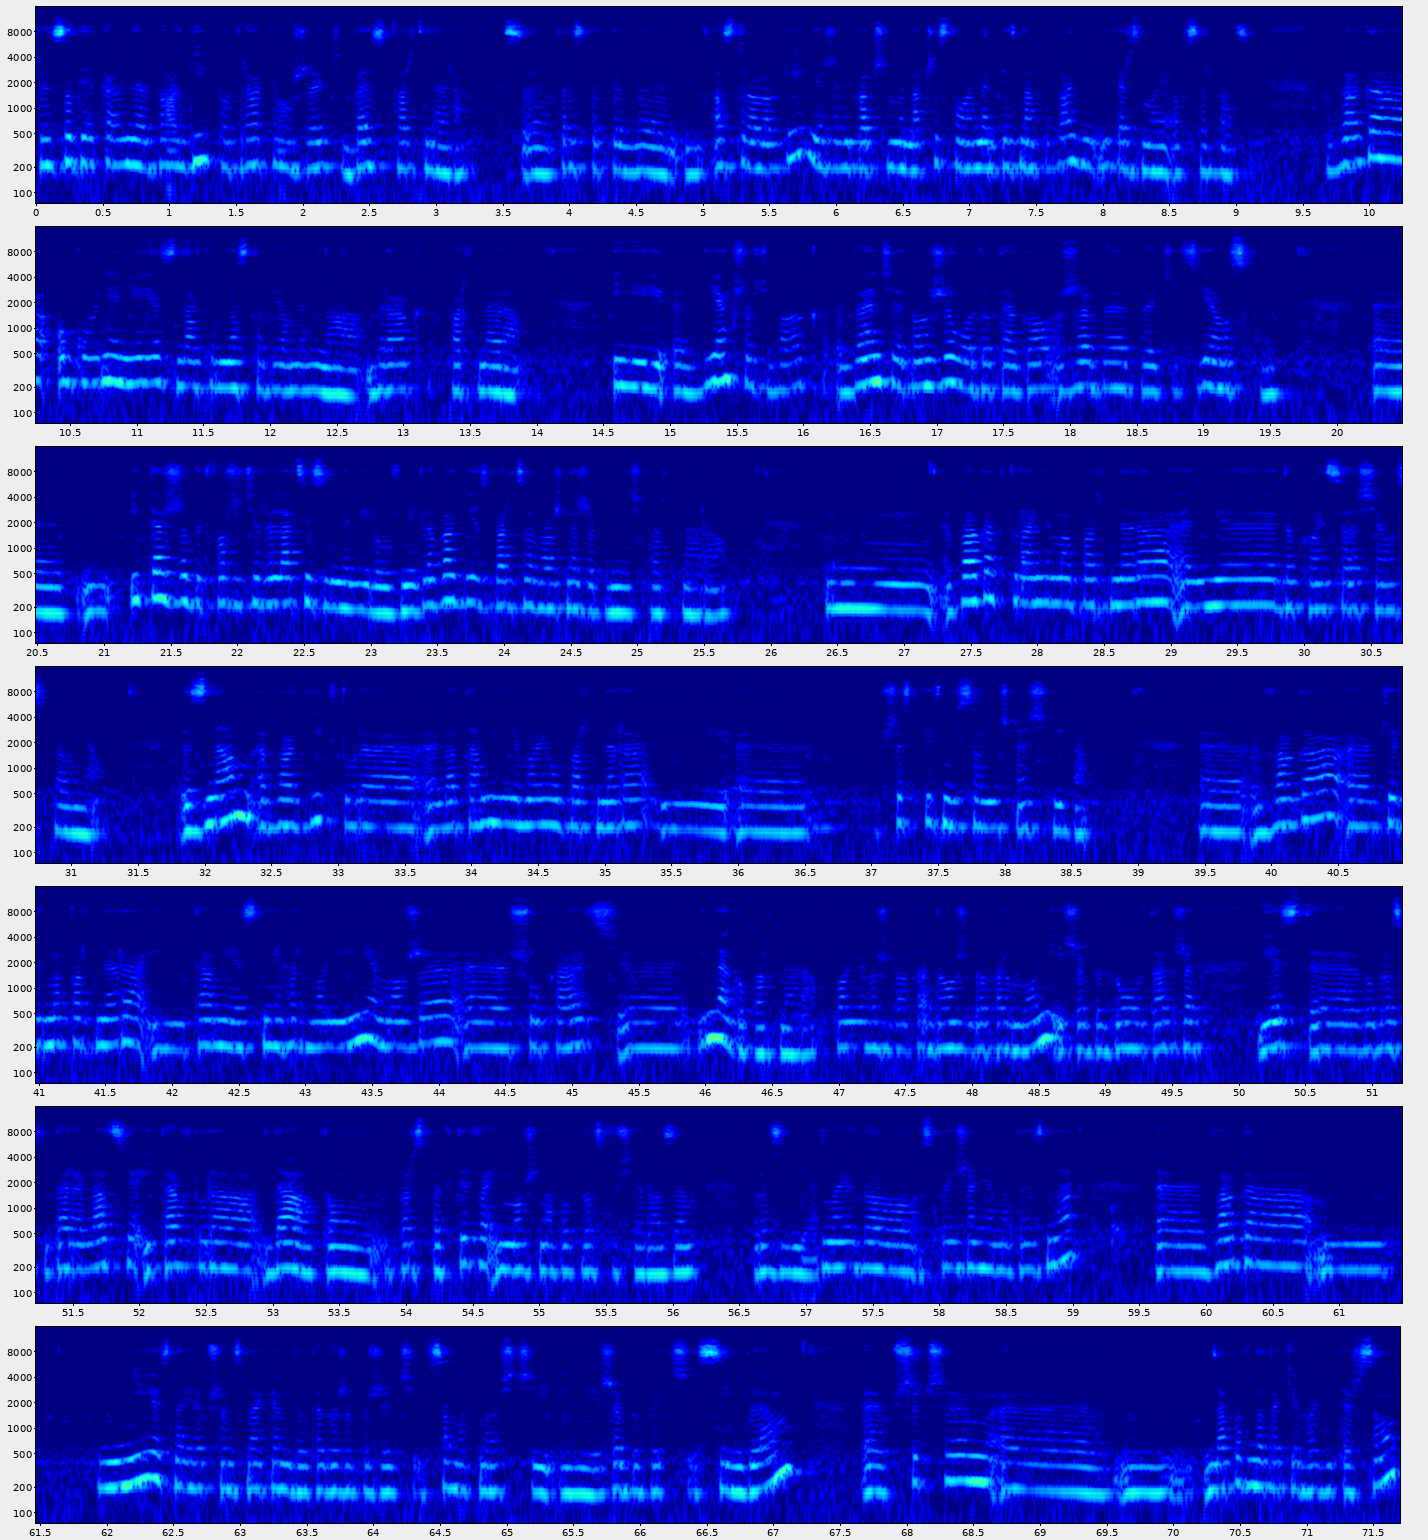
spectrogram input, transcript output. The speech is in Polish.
Czy zodiakalne wagi potrafią żyć bez partnera? Z perspektywy astrologii, jeżeli patrzymy na czystą energię znaku wagi i też z mojej obserwacji. Waga ogólnie nie jest znakiem nastawionym na brak partnera. I większość wag będzie dążyło do tego, żeby być w związku. Yy, I też, żeby tworzyć relacje z innymi ludźmi. Dla wagi jest bardzo ważne, żeby mieć partnera. Waga, która nie ma partnera, nie do końca się spełnia. Znam wagi, które latami nie mają partnera i e, wszystkie z nich są nieszczęśliwe. E, Waga, e, kiedy ma partnera i tam jest nieharmonijnie, może szukać innego partnera, ponieważ waga dąży do harmonii i żeby było tak, że jest e, po prostu ta relacja i ta, która da tą perspektywę i można po prostu się razem rozwijać. Z mojego spojrzenia na ten znak, e, waga mm, nie jest najlepszym znakiem do tego, żeby żyć w samotności i żeby być singlem. E, Przy czym e, mm, na pewno takie wagi też są.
